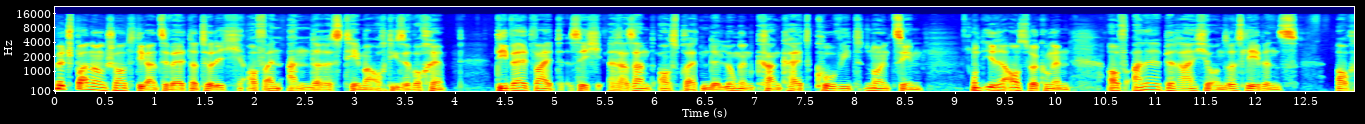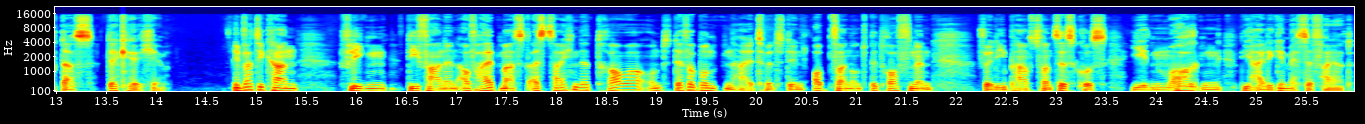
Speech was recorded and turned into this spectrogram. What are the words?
Mit Spannung schaut die ganze Welt natürlich auf ein anderes Thema auch diese Woche. Die weltweit sich rasant ausbreitende Lungenkrankheit Covid-19 und ihre Auswirkungen auf alle Bereiche unseres Lebens, auch das der Kirche. Im Vatikan fliegen die Fahnen auf Halbmast als Zeichen der Trauer und der Verbundenheit mit den Opfern und Betroffenen, für die Papst Franziskus jeden Morgen die heilige Messe feiert.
